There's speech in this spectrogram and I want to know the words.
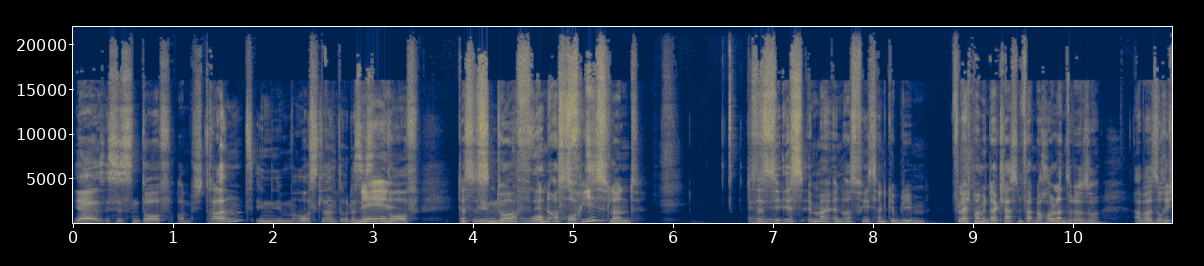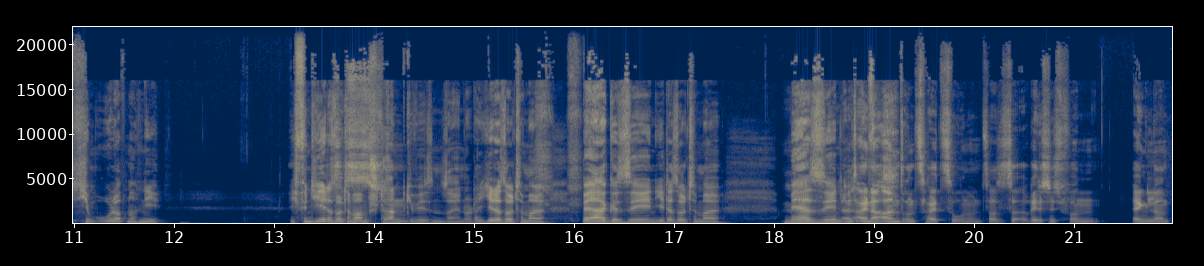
Ja, ist es ein Dorf am Strand, in, im Ausland oder ist es Nee. ein Dorf? das ist ein Dorf in Ruhrpott. Ostfriesland. Das ist immer in Ostfriesland geblieben. Vielleicht mal mit einer Klassenfahrt nach Holland oder so. Aber so richtig im Urlaub noch nie. Ich finde, jeder Das sollte mal am Strand gewesen sein. Oder jeder sollte mal Berge sehen. Jeder sollte mal mehr sehen. in Als einer anderen Zeitzone. Und da da rede ich nicht von England,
